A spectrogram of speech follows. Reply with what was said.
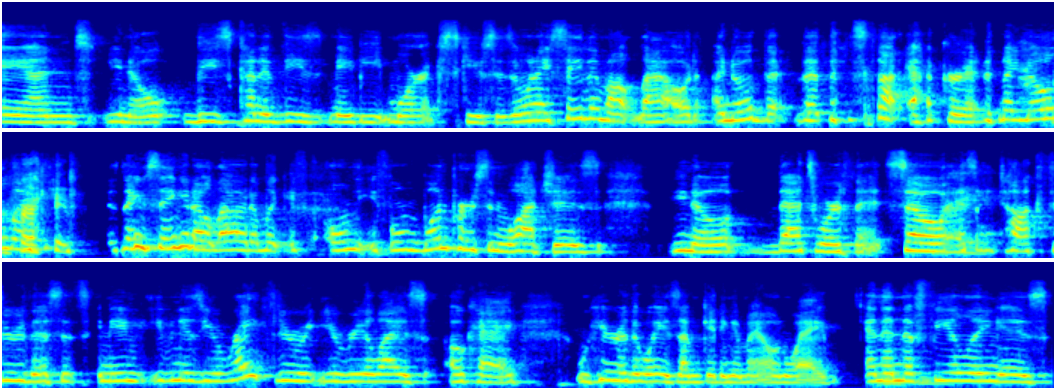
and you know these kind of these maybe more excuses and when i say them out loud i know that, that that's not accurate and i know like right. as i'm saying it out loud i'm like if only if only one person watches you know that's worth it so right. as i talk through this it's I mean, even as you write through it you realize okay well here are the ways i'm getting in my own way and then the mm-hmm. feeling is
